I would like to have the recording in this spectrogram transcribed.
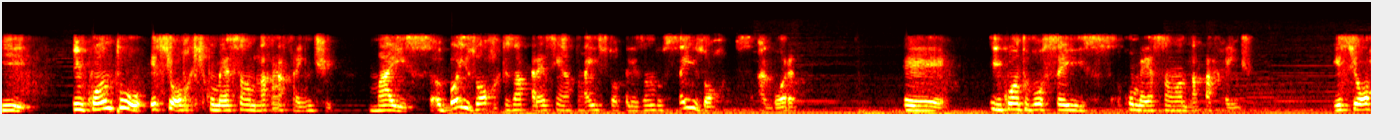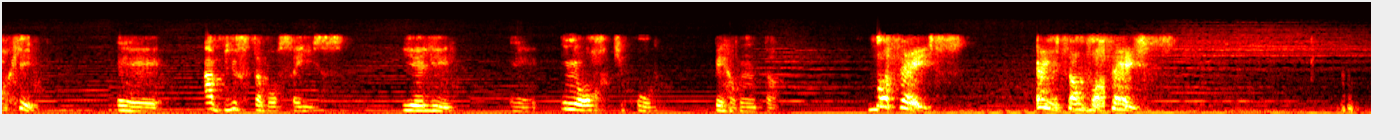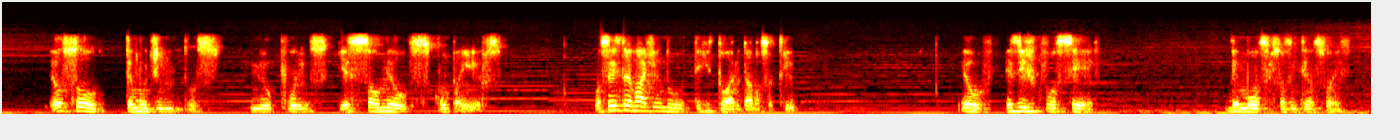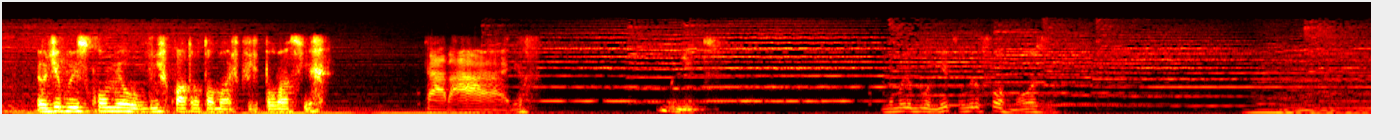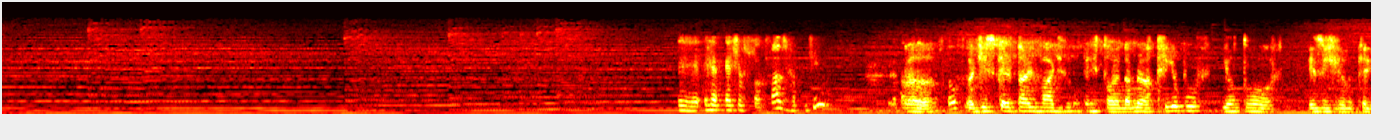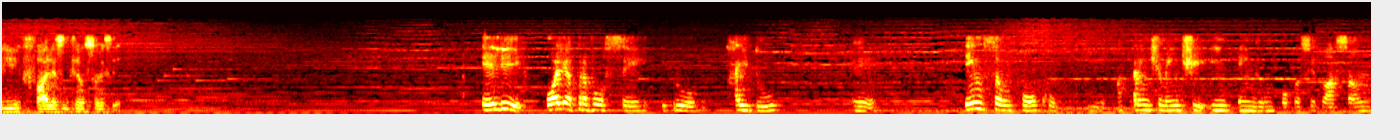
E enquanto esse orc começa a andar pra frente, mais dois orcs aparecem atrás, totalizando seis orcs agora. É, enquanto vocês começam a andar pra frente. Esse orc é, avista vocês e ele, é, em órquico, pergunta: Vocês! Quem são vocês? Eu sou Temudin dos Mil Punhos e esses são meus companheiros. Vocês estão invadindo o território da nossa tribo. Eu exijo que você demonstre suas intenções. Eu digo isso com o meu 24 automático de diplomacia. Caralho. Bonito. Número bonito, número formoso. É, repete a sua frase rapidinho. Eu Ah, Eu disse que ele tá invadindo o território da minha tribo e eu tô exigindo que ele fale as intenções dele. Ele olha pra você e pro Raidu, é, pensa um pouco e aparentemente entende um pouco a situação.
